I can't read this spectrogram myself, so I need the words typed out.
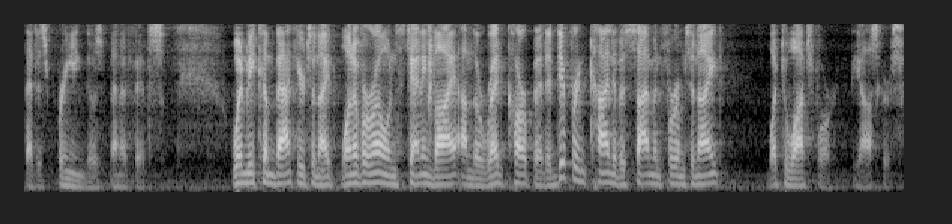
that is bringing those benefits. When we come back here tonight, one of our own standing by on the red carpet, a different kind of assignment for him tonight. What to watch for the Oscars.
